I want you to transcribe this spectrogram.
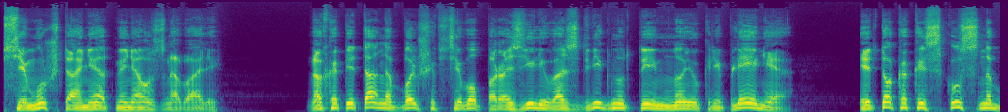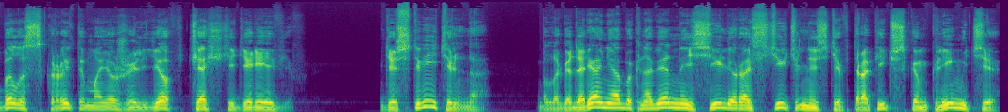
всему, что они от меня узнавали. Но капитана больше всего поразили воздвигнутые мною крепления и то, как искусно было скрыто мое жилье в чаще деревьев. Действительно, благодаря необыкновенной силе растительности в тропическом климате,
